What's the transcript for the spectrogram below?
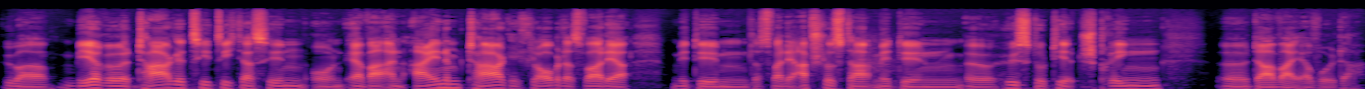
über mehrere Tage zieht sich das hin und er war an einem Tag, ich glaube, das war der mit dem, das war der Abschlusstag mit dem äh, höchst dotierten Springen, äh, da war er wohl da.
